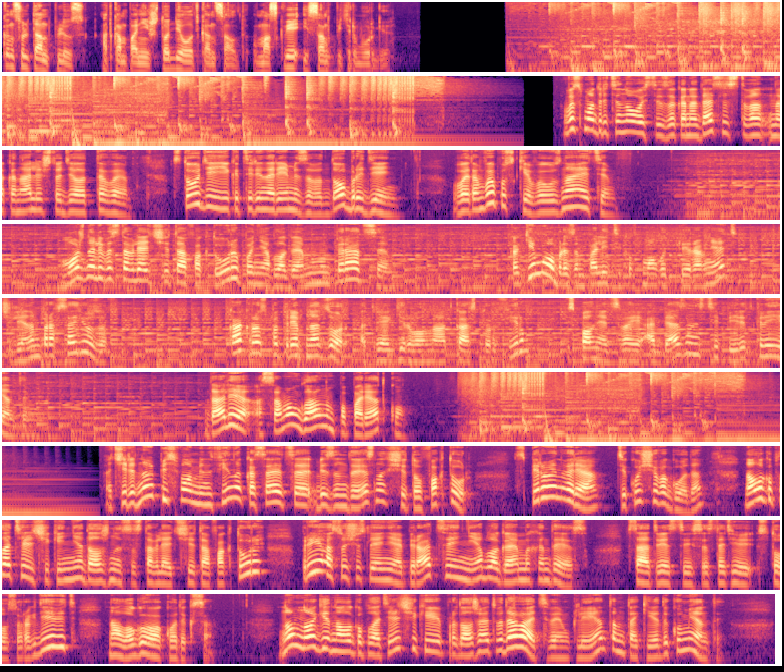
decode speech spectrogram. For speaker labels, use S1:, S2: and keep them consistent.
S1: «Консультант Плюс» от компании «Что делать консалт» в Москве и Санкт-Петербурге.
S2: Вы смотрите новости законодательства на канале «Что делать ТВ». В студии Екатерина Ремезова. Добрый день! В этом выпуске вы узнаете, можно ли выставлять счета фактуры по необлагаемым операциям, каким образом политиков могут приравнять к членам профсоюзов, как Роспотребнадзор отреагировал на отказ турфирм исполнять свои обязанности перед клиентами. Далее о самом главном по порядку – Очередное письмо Минфина касается безНДСных счетов фактур. С 1 января текущего года налогоплательщики не должны составлять счета фактуры при осуществлении операции необлагаемых НДС в соответствии со статьей 149 Налогового кодекса. Но многие налогоплательщики продолжают выдавать своим клиентам такие документы.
